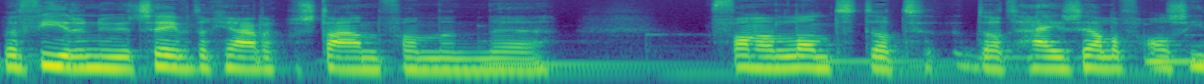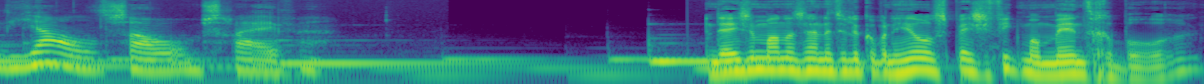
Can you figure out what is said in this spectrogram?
we vieren nu het 70-jarig bestaan van een, uh, van een land dat, dat hij zelf als ideaal zou omschrijven. Deze mannen zijn natuurlijk op een heel specifiek moment geboren.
